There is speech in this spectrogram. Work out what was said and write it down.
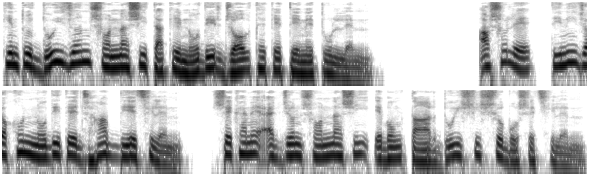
কিন্তু দুইজন সন্ন্যাসী তাকে নদীর জল থেকে টেনে তুললেন। আসলে, তিনি যখন নদীতে ঝাঁপ দিয়েছিলেন, সেখানে একজন সন্ন্যাসী এবং তার দুই শিষ্য বসেছিলেন।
